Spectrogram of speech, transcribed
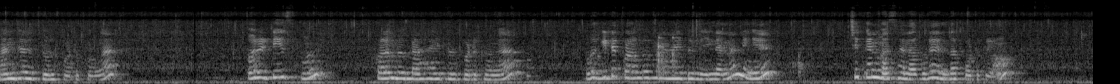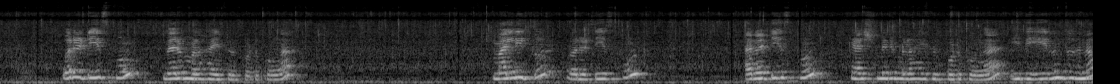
மஞ்சள் தூள் போட்டுக்கோங்க. ஒரு டீஸ்பூன் குழம்பு மிளகாய் தூள் போட்டுக்கோங்க. உங்ககிட்ட குழம்பு மிளகாய் தூள் இல்லைன்னா நீங்கள் சிக்கன் மசாலா கூட இருந்தால் போட்டுக்கலாம். ஒரு டீஸ்பூன் வெறும் மிளகாய் தூள் போட்டுக்கோங்க. மல்லித்தூள் ஒரு டீஸ்பூன் அரை டீஸ்பூன் காஷ்மீரி மிளகாய் தூள் போட்டுக்கோங்க. இது இருந்ததுன்னா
